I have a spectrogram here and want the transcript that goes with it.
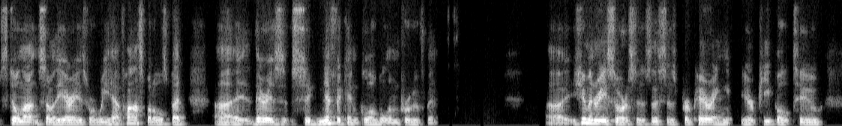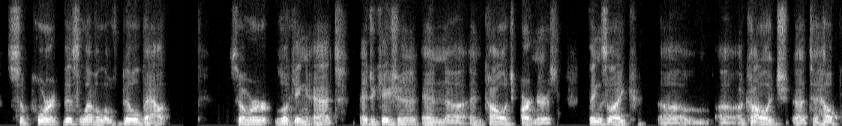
still not in some of the areas where we have hospitals, but uh, there is significant global improvement. Uh, human resources, this is preparing your people to support this level of build out. So we're looking at education and, uh, and college partners, things like um, a college uh, to help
